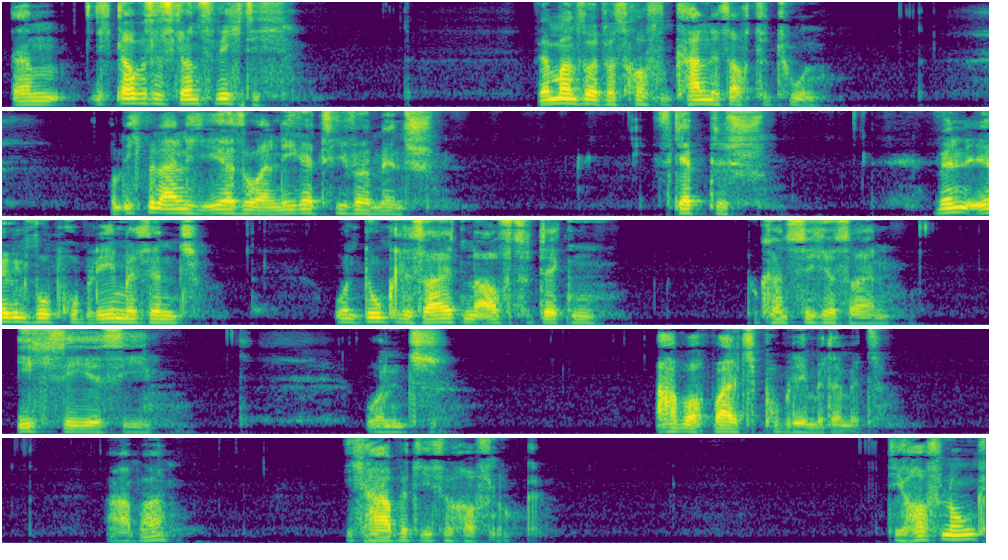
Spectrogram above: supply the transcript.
Ähm, ich glaube, es ist ganz wichtig, wenn man so etwas hoffen kann, es auch zu tun. Und ich bin eigentlich eher so ein negativer Mensch, skeptisch. Wenn irgendwo Probleme sind und dunkle Seiten aufzudecken, du kannst sicher sein, ich sehe sie und habe auch bald Probleme damit. Aber ich habe diese Hoffnung. Die Hoffnung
